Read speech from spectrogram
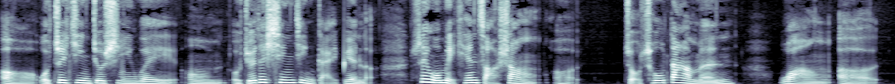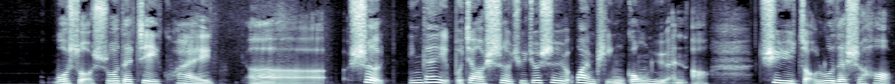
呃，我最近就是因为嗯，我觉得心境改变了，所以我每天早上呃走出大门，往呃我所说的这一块呃。社应该也不叫社区，就是万平公园啊。去走路的时候，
